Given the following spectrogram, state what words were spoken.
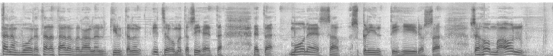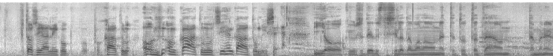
tänä vuonna tällä talvella olen kiinnittänyt itse huomata siihen, että, että monessa sprinttihiidossa se homma on tosiaan niin kuin kaatunut, on, on kaatunut siihen kaatumiseen. Joo, kyllä se tietysti sillä tavalla on, että tota, tämä on tämmöinen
